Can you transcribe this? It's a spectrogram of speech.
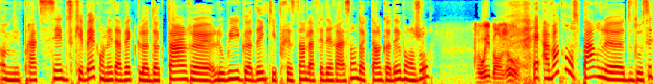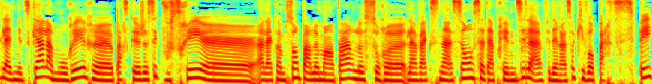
omnipraticiens du Québec. On est avec le docteur euh, Louis Godin, qui est président de la Fédération. Docteur Godin, bonjour. Oui, bonjour. Eh, Avant qu'on se parle euh, du dossier de l'aide médicale à mourir, euh, parce que je sais que vous serez euh, à la commission parlementaire là, sur la vaccination cet après-midi, la fédération qui va participer.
